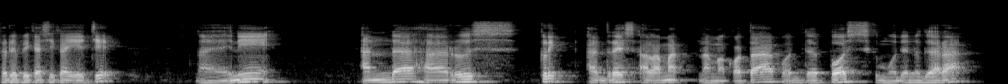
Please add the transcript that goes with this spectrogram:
verifikasi KYC, nah ini Anda harus klik address alamat nama kota, kode pos, kemudian negara,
